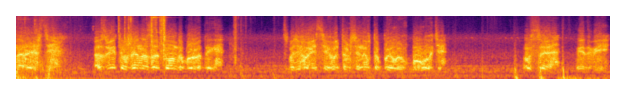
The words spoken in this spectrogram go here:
нарешті. А звідти вже на затон до бороди. Сподіваюся, його там ще не втопили в болоті. Усе, відбій.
